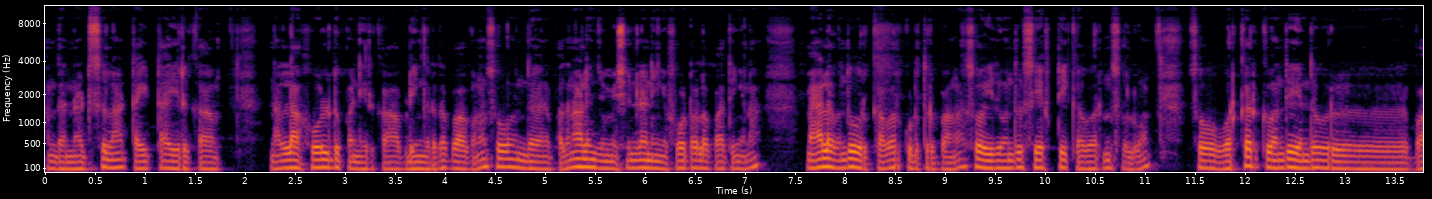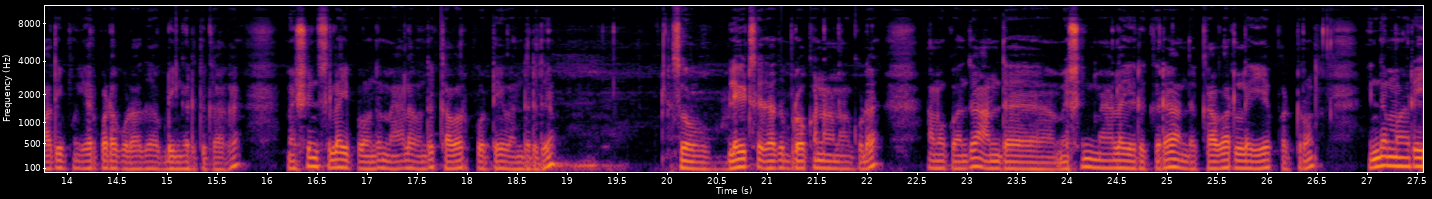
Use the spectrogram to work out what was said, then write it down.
அந்த நட்ஸுலாம் டைட்டாக இருக்கா? நல்லா ஹோல்டு பண்ணியிருக்கா அப்படிங்கிறத பார்க்கணும். ஸோ இந்த பதினாலஞ்சு மிஷினில் நீங்கள் ஃபோட்டோவில் பார்த்தீங்கன்னா மேலே வந்து ஒரு கவர் கொடுத்துருப்பாங்க. ஸோ இது வந்து சேஃப்டி கவர்னு சொல்லுவோம். ஸோ ஒர்க்கருக்கு வந்து எந்த ஒரு பாதிப்பும் ஏற்படக்கூடாது அப்படிங்கிறதுக்காக மிஷின்ஸில் இப்போ வந்து மேலே வந்து கவர் போட்டே வந்துடுது ஸோ பிளேட்ஸ் ஏதாவது ப்ரோக்கன் ஆனால் கூட நமக்கு வந்து அந்த மிஷின் மேலே இருக்கிற அந்த கவர்லேயே பட்டுரும். இந்த மாதிரி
